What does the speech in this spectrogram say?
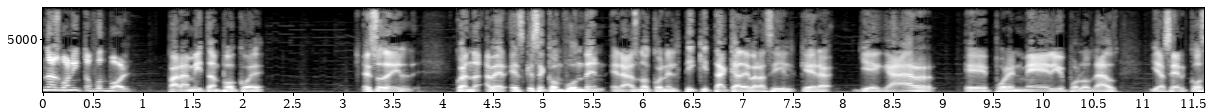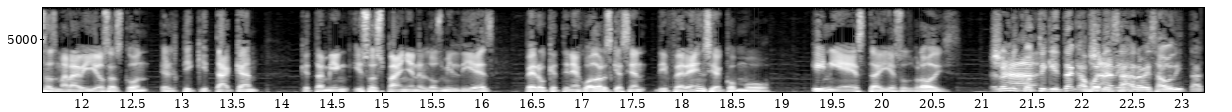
no es bonito fútbol. Para mí tampoco, ¿eh? Eso del... Cuando, a ver, es que se confunden Erasmo con el tiki-taka de Brasil, que era llegar eh, por en medio y por los lados y hacer cosas maravillosas con el tiki-taka que también hizo España en el 2010, pero que tenía jugadores que hacían diferencia como Iniesta y esos brodis. El único tiki-taka fue de Arabia Saudita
